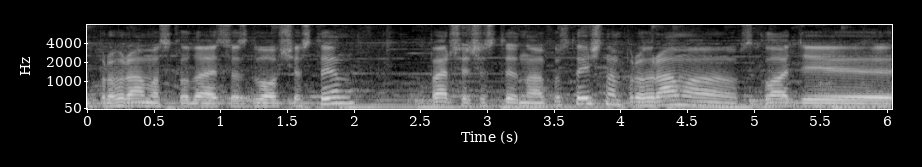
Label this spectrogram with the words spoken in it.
Програма складається з двох частин. Перша частина акустична програма в складі е,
